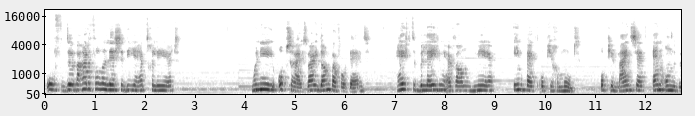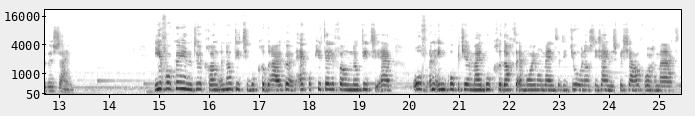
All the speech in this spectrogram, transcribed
of de waardevolle lessen die je hebt geleerd. Wanneer je opschrijft waar je dankbaar voor bent, heeft de beleving ervan meer impact op je gemoed, op je mindset en onderbewustzijn. Hiervoor kun je natuurlijk gewoon een notitieboek gebruiken, een app op je telefoon, notitie-app of een inkoppertje, mijn boek Gedachten en Mooie Momenten. Die journals die zijn er speciaal voor gemaakt.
